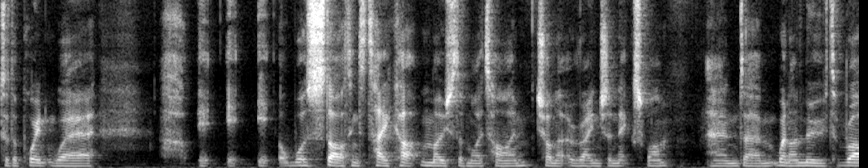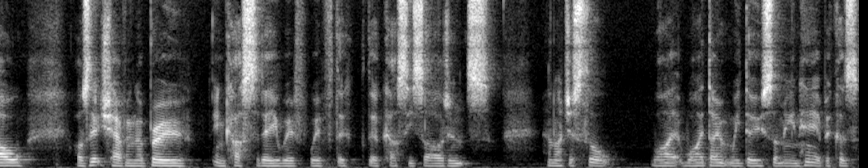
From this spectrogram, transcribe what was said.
to the point where it, it, it was starting to take up most of my time trying to arrange the next one. And um, when I moved to role, I was literally having a brew in custody with, with the, the custody sergeants. And I just thought, why, why don't we do something in here? Because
